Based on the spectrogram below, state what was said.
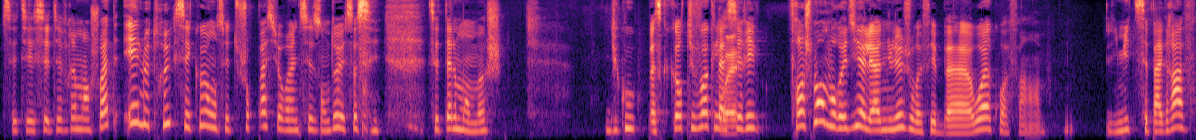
c'était c'était vraiment chouette. Et le truc, c'est qu'on sait toujours pas s'il y aura une saison 2 et ça c'est c'est tellement moche. Du coup, parce que quand tu vois que la Ouais. série, franchement, on m'aurait dit elle est annulée, j'aurais fait bah ouais quoi. Enfin, limite c'est pas grave.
